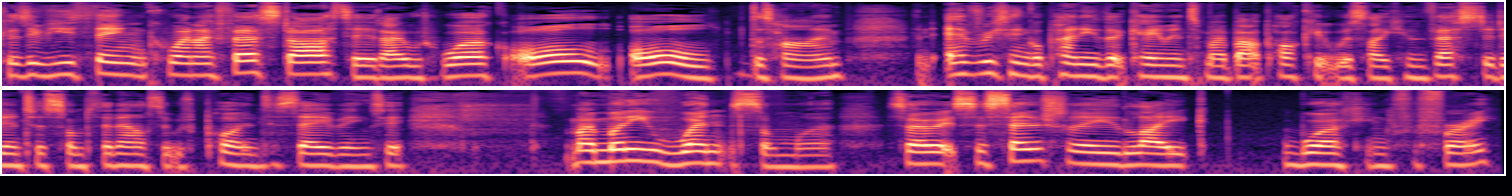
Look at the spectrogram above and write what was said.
Because if you think when I first started, I would work all all the time, and every single penny that came into my back pocket was like invested into something else. It was put into savings. It, my money went somewhere. So it's essentially like working for free,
